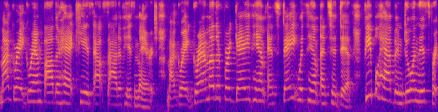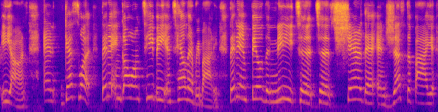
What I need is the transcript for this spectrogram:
My great grandfather had kids outside of his marriage. My great grandmother forgave him and stayed with him until death. People have been doing this for eons. And guess what? They didn't go on TV and tell everybody. They didn't feel the need to, to share that and justify it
